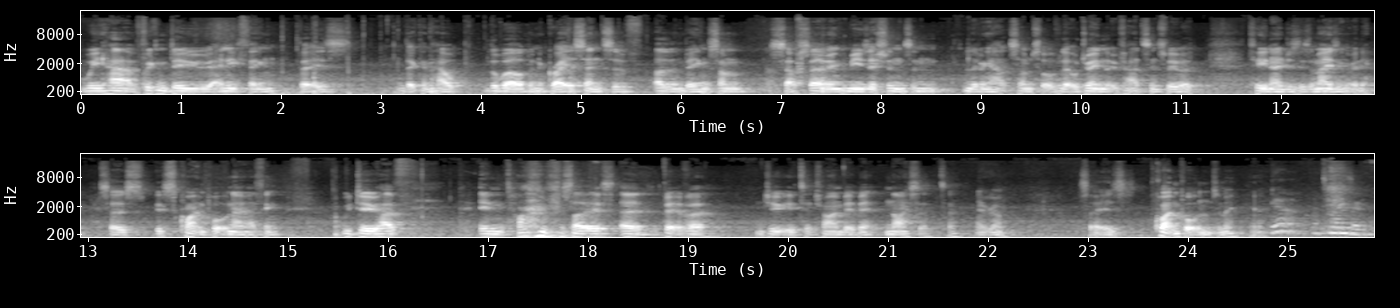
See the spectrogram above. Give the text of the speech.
we have, if we can do anything that is that can help the world in a greater sense of other than being some self-serving musicians and living out some sort of little dream that we've had since we were teenagers is amazing, really. So it's, it's quite important now. I think we do have in times like this a bit of a duty to try and be a bit nicer to everyone. So it is quite important to me. Yeah. Yeah, that's amazing.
